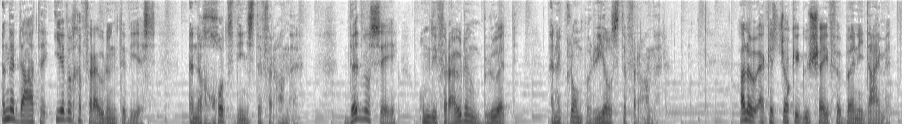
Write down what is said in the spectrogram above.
inderdaad 'n ewige verhouding te wees, in 'n godsdienst te verander. Dit wil sê om die verhouding bloot in 'n klomp reëls te verander. Hallo, ek is Jockey Gouchee vir Bernie Diamond.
